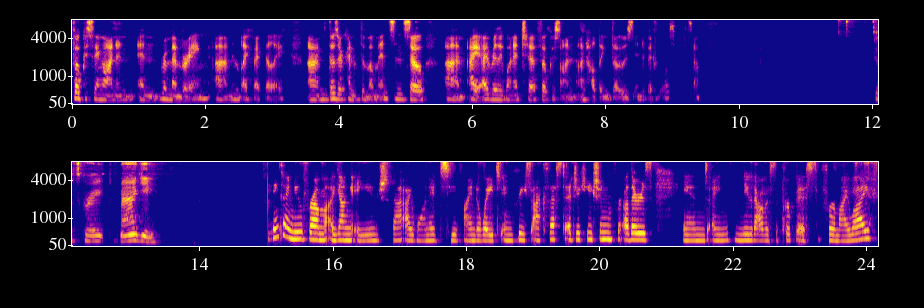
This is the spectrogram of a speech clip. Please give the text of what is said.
focusing on and, and remembering um, in life, I feel like. Um, those are kind of the moments. And so um, I, I, really wanted to focus on, on helping those individuals. So. That's great. Maggie. I think I knew from a young age that I wanted to find a way to increase access to education for others and I knew that was the purpose for my life.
